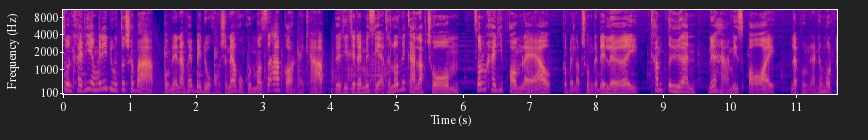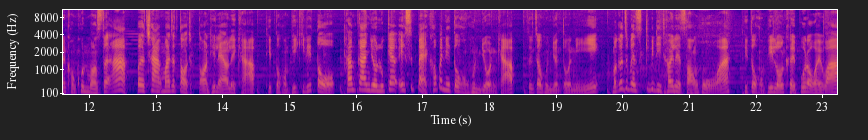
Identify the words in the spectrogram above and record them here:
ส่วนใครที่ยังไม่ได้ดูต้นฉบับ ผมแนะนำให้ไปดูของช anel ของคุณ Monster Up ก่อนนะครับ เพื่อที่จะได้ไม่เสียอรรถรสในการรับชม สำหรับใครที่พร้อมแล้วก็ไปรับชมกันได้เลยคำเตือน เนื้อหามีสปอย และผลงานทั้งหมดเป็นของคุณ Monster Up เปิดฉากมาจะต่อจากตอนที่แล้วเลยครับ ที่ตัวของพี่คิริโตทำการโยนลูกแก้ว X18 เข้าไปในตัวของหุ่นยนต์ครับ ซึ่งเจ้าหุ่นยนต์ตัวนี้ มันก็จะเป็น Skibidi Toilet 2หัว ที่ตัวของพี่ล้นเคยพูดเอาไว้ว่า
